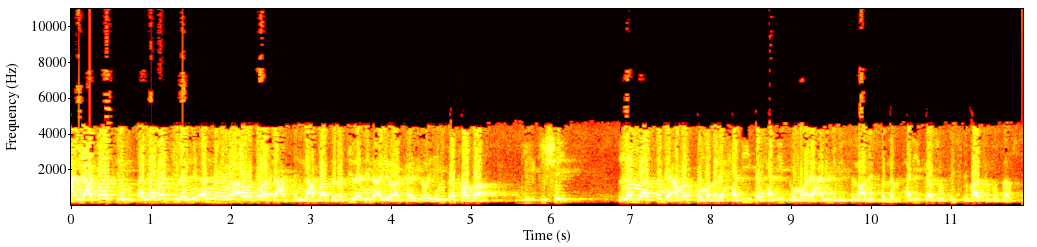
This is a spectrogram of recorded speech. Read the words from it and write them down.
can cabaasin ana rajula anahu ra'a wuxuu arkay ibni cabaasin rajula nin ayuu arkay oo intafada gilgishay lamaa samica markuu maqlay xadiidan xadiid uu maqlay can nabi sal lay waslam xadiidkaasoo fi sifaati ku saabsan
